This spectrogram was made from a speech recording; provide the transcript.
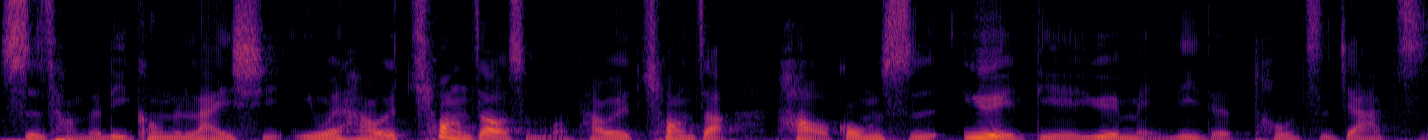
市场的利空的来袭，因为它会创造什么？它会创造好公司越跌越美丽的投资价值。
